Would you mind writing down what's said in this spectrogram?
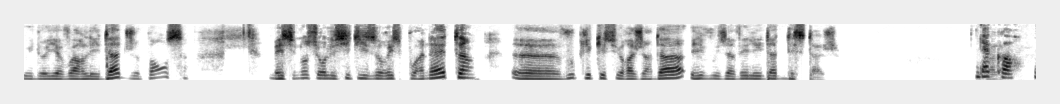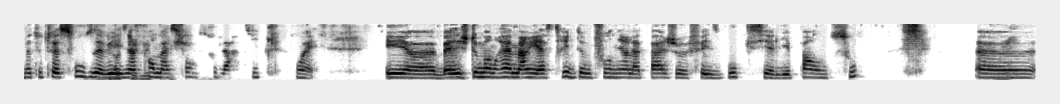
où il doit y avoir les dates, je pense. Mais sinon, sur le site isoris.net, vous cliquez sur agenda et vous avez les dates des stages. D'accord. Bah, de toute façon, vous avez les informations en dessous de l'article. Ouais. Et euh, bah, je demanderai à Marie-Astrid de me fournir la page Facebook si elle n'y est pas en dessous. Euh,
